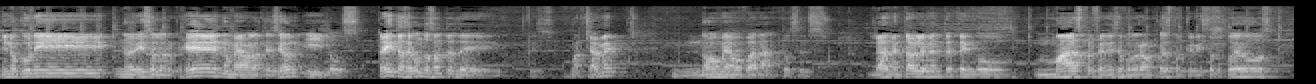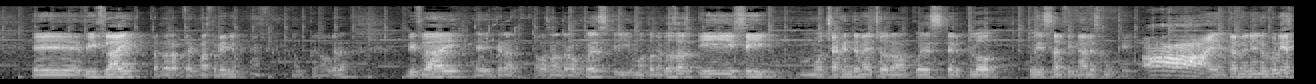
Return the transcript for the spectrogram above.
Nino Kuni, no he visto el RPG, no me llama la atención y los 30 segundos antes de pues, marcharme, no me llamó para nada. Entonces, lamentablemente tengo más preferencia por Dragon Quest porque he visto los juegos. Eh, vi Fly cuando era más pequeño, aunque no crean. Vi Fly, eh, que era, estaba basado en Dragon Quest y un montón de cosas. Y sí, mucha gente me ha hecho Dragon Quest, el plot twist al final es como que. ¡Ah! En cambio, Nino Kuni es.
